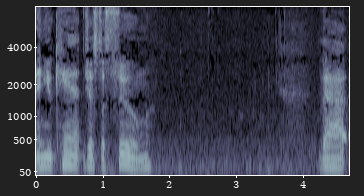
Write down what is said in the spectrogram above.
And you can't just assume that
